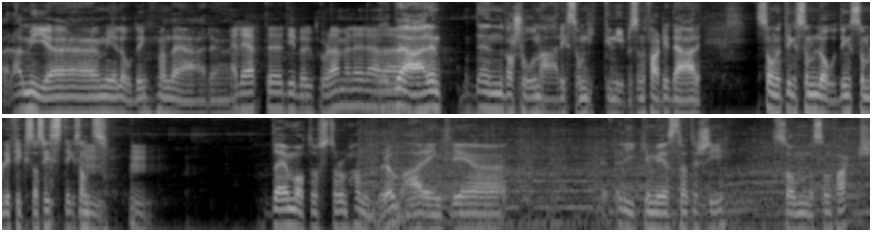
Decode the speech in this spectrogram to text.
Det er mye, mye loading, men det er eh, Er det et uh, debug-problem, eller er det, Det er en, Den versjonen er liksom 99 ferdig. Det er, sånne ting som loading som blir fiksa sist, ikke sant. Mm. Det Motorstorm handler om, er egentlig eh, like mye strategi som, som fart.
